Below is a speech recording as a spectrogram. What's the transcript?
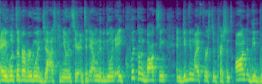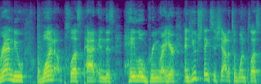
Hey, what's up everyone? Josh Quiñonez here, and today I'm gonna be doing a quick unboxing and giving my first impressions on the brand new OnePlus Pad in this Halo Green right here. And huge thanks and shout out to OnePlus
